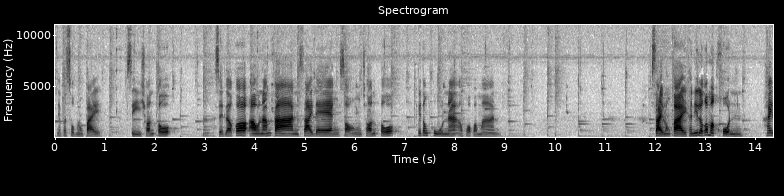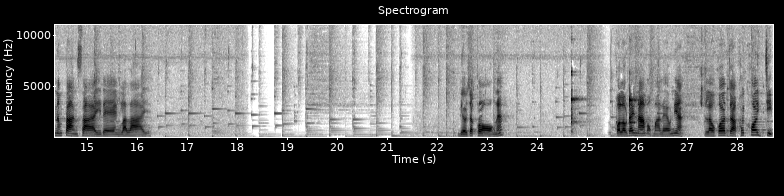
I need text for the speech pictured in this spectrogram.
เนี่ยผสมลงไป 4 ช้อนโต๊ะเสร็จแล้วก็เอาน้ำตาลทรายแดง 2 ช้อนโต๊ะ ไม่ต้องพูนนะ เอาพอประมาณ ใส่ลงไป คราวนี้เราก็มาคนให้น้ำตาลทรายแดงละลาย เดี๋ยวจะกรองนะ พอเราได้น้ำออกมาแล้วเนี่ย เราก็จะค่อยๆจิบ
